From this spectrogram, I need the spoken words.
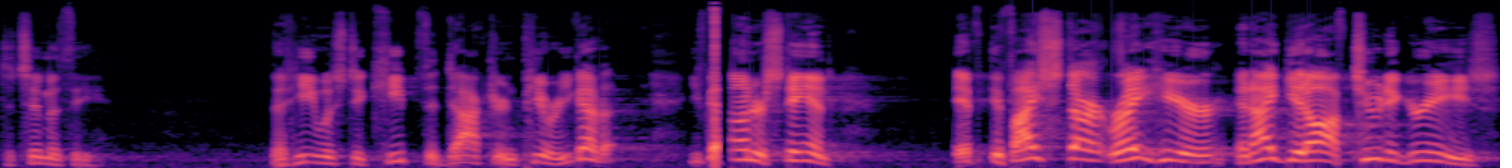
to Timothy that he was to keep the doctrine pure. You got to, you've got to understand if, if I start right here and I get off two degrees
